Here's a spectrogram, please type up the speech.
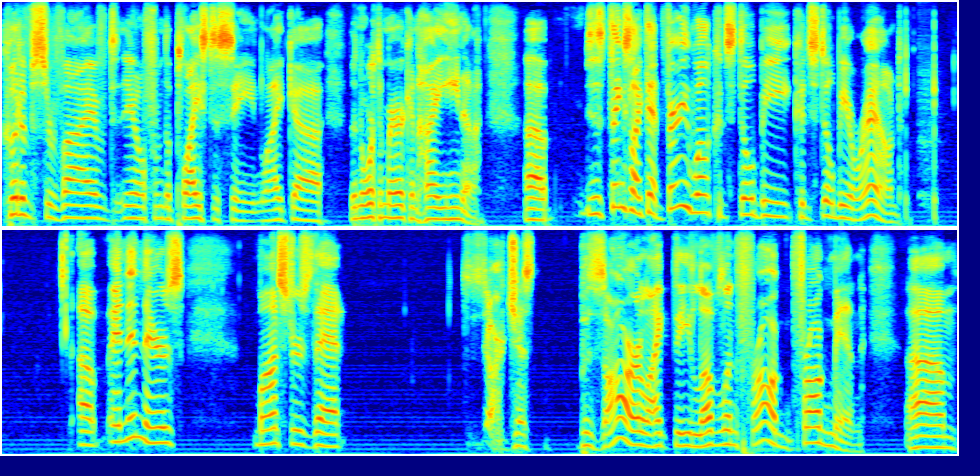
could have survived, you know, from the Pleistocene, like uh, the North American hyena. Uh, just things like that very well could still be could still be around. Uh, and then there's monsters that are just bizarre, like the Loveland frog frogmen. Um,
